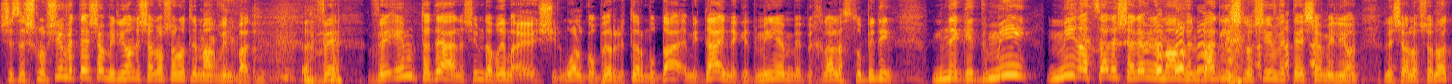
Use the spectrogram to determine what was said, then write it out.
שזה 39 מיליון לשלוש עונות למרווין בגלי. ו- ואם, אתה יודע, אנשים מדברים, "אה, שילמו על גובר יותר מודע, מדי, נגד מי הם בכלל עשו bidding? נגד מי, מי רצה לשלם למרווין בגלי 39 מיליון לשלוש עונות?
